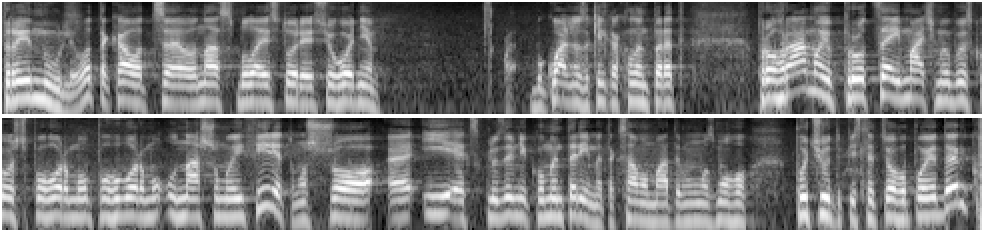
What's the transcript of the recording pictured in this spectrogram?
3-0. От така от це у нас була історія сьогодні буквально за кілька хвилин перед програмою. Про цей матч ми обов'язково ще поговоримо, поговоримо у нашому ефірі, тому що е, і ексклюзивні коментарі ми так само матимемо змогу почути після цього поєдинку.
